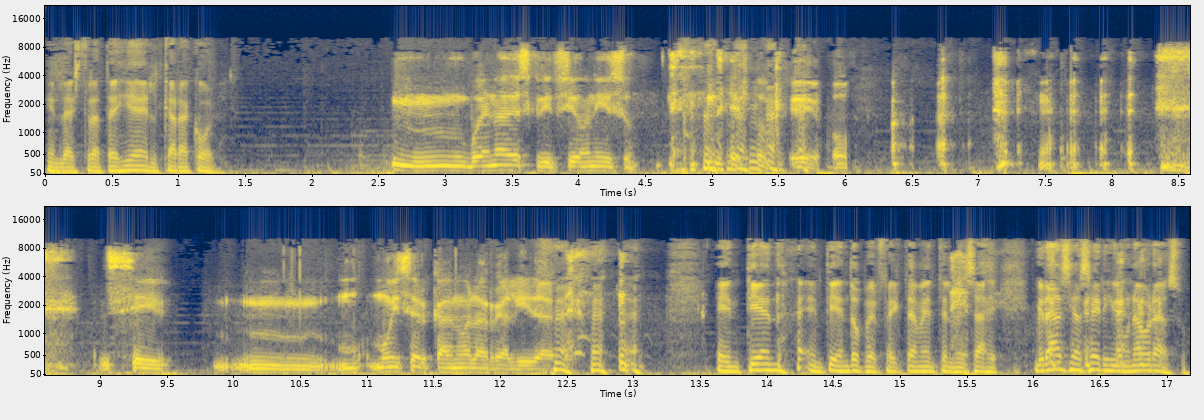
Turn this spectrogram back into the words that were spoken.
en la estrategia del caracol. Mm, buena descripción hizo de lo que sí, mm, muy cercano a la realidad. entiendo, entiendo perfectamente el mensaje. Gracias, Sergio. Un abrazo.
